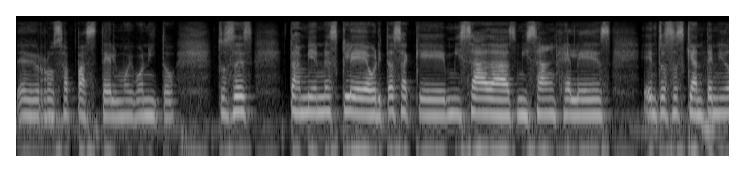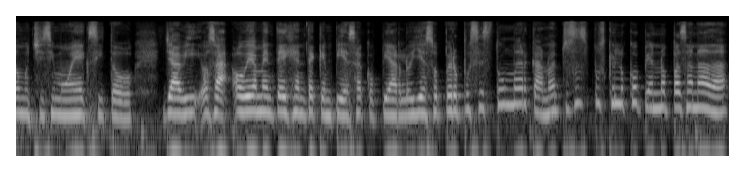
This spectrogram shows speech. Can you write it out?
eh, rosa pastel, muy bonito. Entonces, también mezclé, ahorita saqué mis hadas, mis ángeles, entonces que han tenido muchísimo éxito. Ya vi, o sea, obviamente hay gente que empieza a copiarlo y eso, pero pues es tu marca, ¿no? Entonces, pues que lo copien, no pasa nada,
